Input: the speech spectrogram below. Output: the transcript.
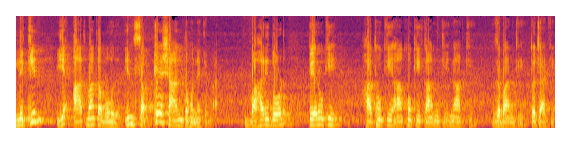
लेकिन ये आत्मा का बोध इन सबके शांत होने के बाद, बाहरी दौड़, पैरों की, हाथों की, आँखों की, कान की, नाक की, ज़बान की, त्वचा की,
